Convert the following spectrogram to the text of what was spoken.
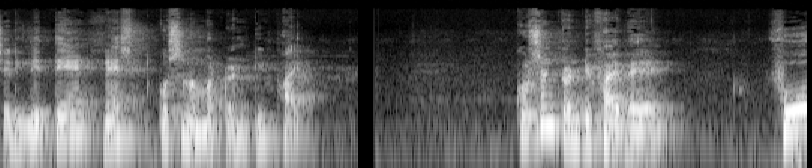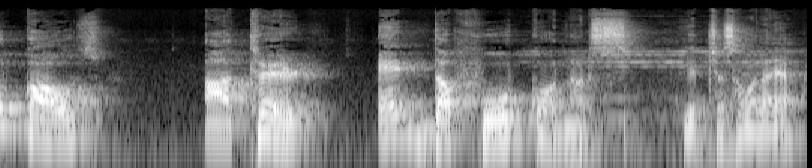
चलिए लेते हैं नेक्स्ट क्वेश्चन नंबर 25 क्वेश्चन 25 है four cows are thread at the four corners ये अच्छा सवाल आया।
